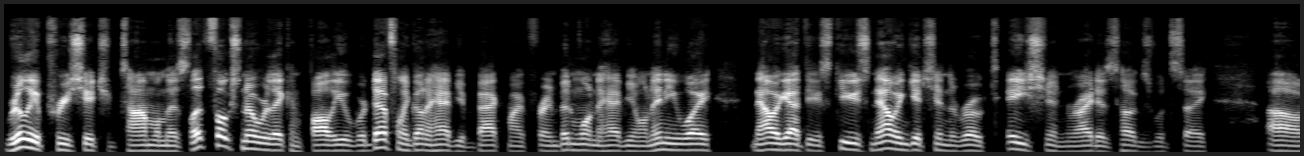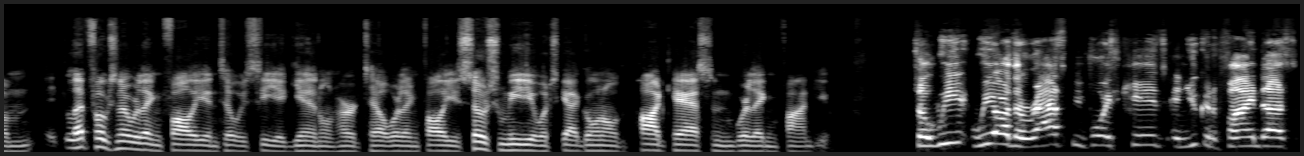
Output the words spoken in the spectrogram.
Really appreciate your time on this. Let folks know where they can follow you. We're definitely going to have you back, my friend. Been wanting to have you on anyway. Now we got the excuse. Now we can get you in the rotation, right? As Hugs would say. Um, let folks know where they can follow you until we see you again on Heard Tell, where they can follow you, social media, what you got going on with the podcast, and where they can find you. So we we are the Raspy Voice Kids, and you can find us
